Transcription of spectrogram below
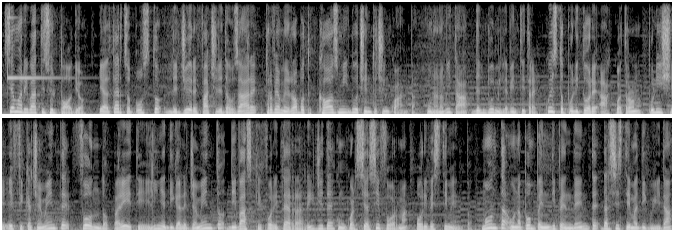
Siamo arrivati sul podio e al terzo posto, leggero e facile da usare, troviamo il robot Cosmi 250, una novità del 2023. Questo pulitore Aquatron pulisce efficacemente fondo, pareti e linee di galleggiamento di vasche fuori terra rigide con qualsiasi forma o rivestimento. Monta una pompa indipendente dal sistema di guida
